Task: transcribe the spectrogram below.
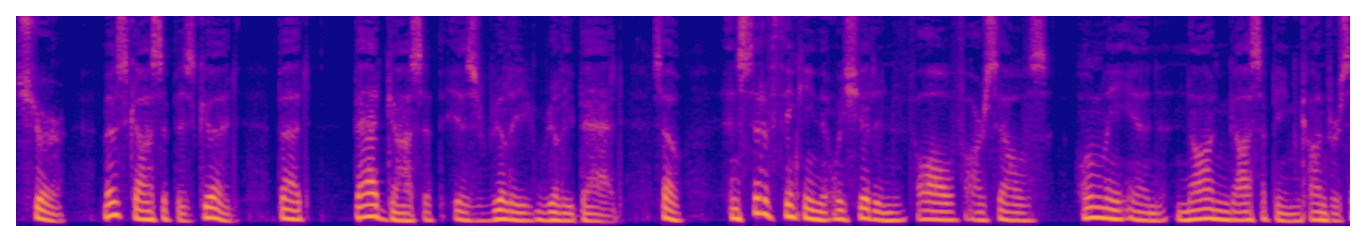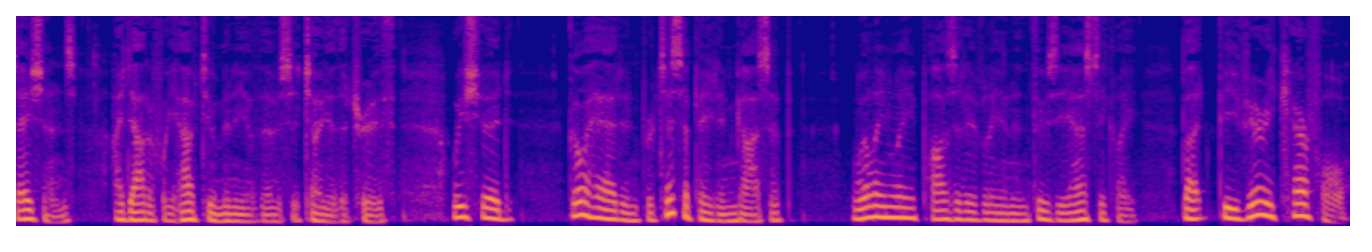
Sure, most gossip is good, but bad gossip is really, really bad. So instead of thinking that we should involve ourselves only in non gossiping conversations, I doubt if we have too many of those to tell you the truth, we should go ahead and participate in gossip willingly, positively, and enthusiastically, but be very careful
